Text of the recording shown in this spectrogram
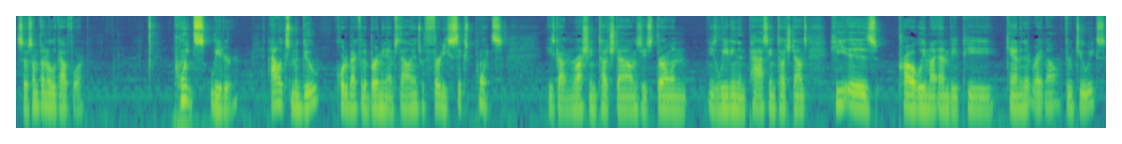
So something to look out for. Points leader Alex McGough, quarterback for the Birmingham Stallions, with 36 points. He's gotten rushing touchdowns. He's throwing. He's leading in passing touchdowns. He is probably my MVP candidate right now through two weeks.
